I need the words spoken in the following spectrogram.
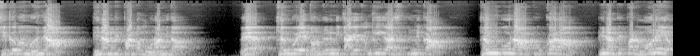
지금은 뭐냐? 비난 비판도 못합니다. 왜? 정부에 돈 주는 게 자기 끊기기가 싶으니까 정부나 국가나 비난 비판을 못해요.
